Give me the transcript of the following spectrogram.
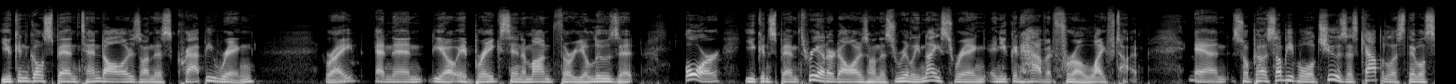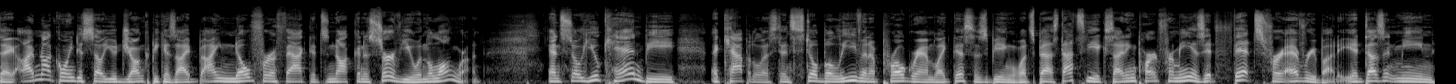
You can go spend $10 on this crappy ring right? Mm-hmm. And then you know it breaks in a month or you lose it or you can spend $300 on this really nice ring and you can have it for a lifetime. And so some people will choose as capitalists, they will say, I'm not going to sell you junk because I, I know for a fact it's not going to serve you in the long run. And so you can be a capitalist and still believe in a program like this as being what's best. That's the exciting part for me is it fits for everybody. It doesn't mean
